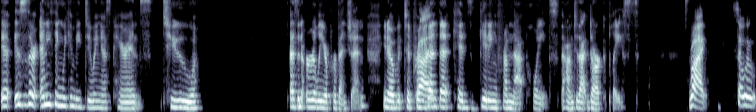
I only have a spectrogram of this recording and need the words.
is there anything we can be doing as parents to as an earlier prevention, you know, to prevent right. that kids getting from that point um, to that dark place. Right. So,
